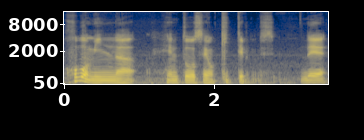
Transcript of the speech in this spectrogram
ほぼみんな扁桃腺を切ってるんですよ。で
